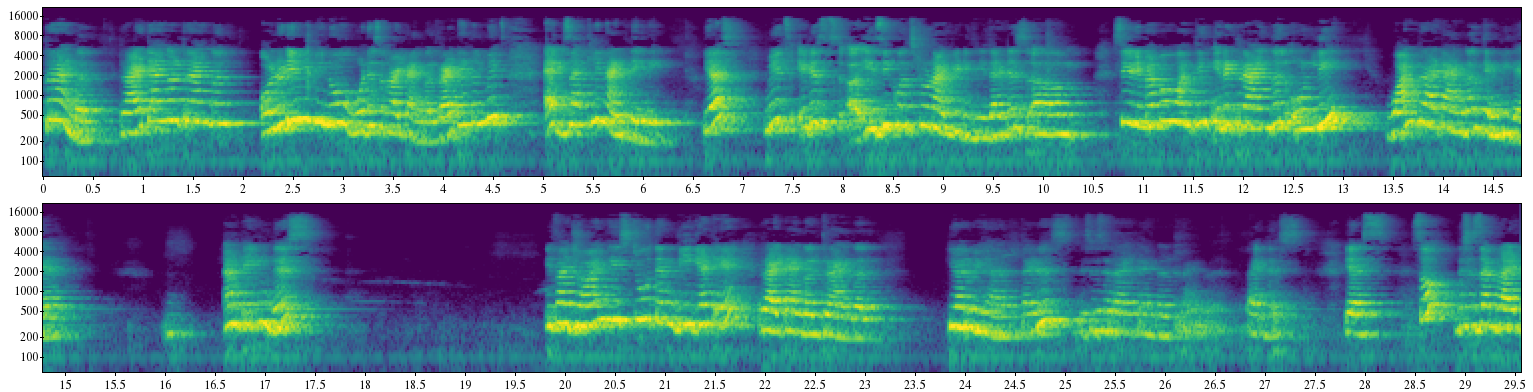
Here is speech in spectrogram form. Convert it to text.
triangle. Right angle triangle. Already we know what is right angle. Right angle means exactly 90 degree. Yes, means it is uh, is equals to 90 degree. That is, um, see remember one thing in a triangle only one right angle can be there. I am taking this. If I join these two then we get a right angle triangle. Here we have that is this is a right angle triangle like this. Yes. So this is a right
